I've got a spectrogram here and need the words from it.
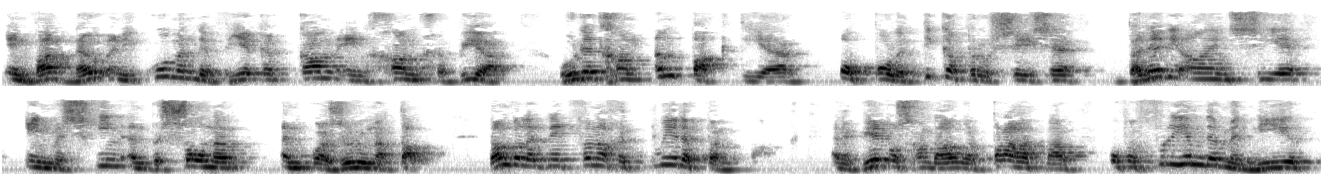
en wat nou in die komende weke kan en gaan gebeur hoe dit gaan impakteer op politieke prosesse binne die ANC en miskien in besonder in KwaZulu-Natal. Dan wil ek net vinnig 'n tweede punt maak. En ek weet ons gaan daaroor praat, maar op 'n vreemde manier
